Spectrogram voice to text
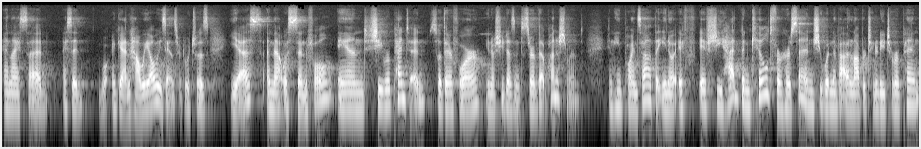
And I said, I said, again, how we always answered, which was yes, and that was sinful, and she repented, so therefore, you know, she doesn't deserve that punishment. And he points out that, you know, if if she had been killed for her sin, she wouldn't have had an opportunity to repent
